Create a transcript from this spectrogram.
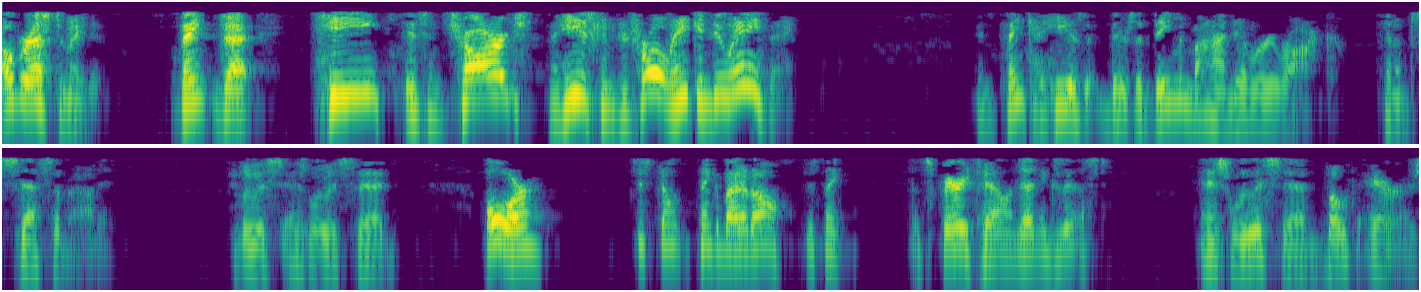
Overestimate it. Think that he is in charge and he is in control and he can do anything. And think he is, there's a demon behind every rock and obsess about it. Lewis, as Lewis said. Or just don't think about it at all. Just think that's fairy tale and doesn't exist. And as Lewis said, both errors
